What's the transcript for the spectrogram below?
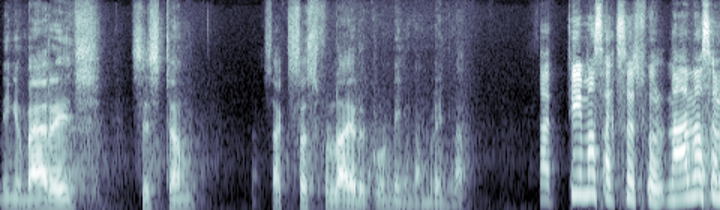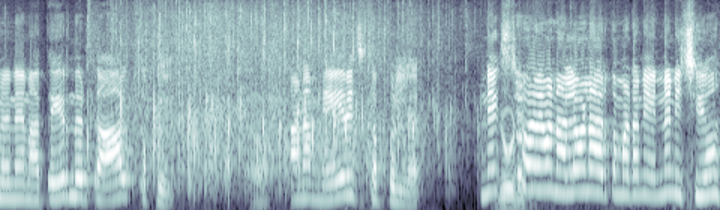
நீங்கள் மேரேஜ் சிஸ்டம் சக்ஸஸ்ஃபுல்லாக இருக்கும்னு நீங்கள் நம்புறீங்களா? சத்தியமாக சக்ஸஸ்ஃபுல் நான் தான் சொன்னேனே நான் தேர்ந்தெடுத்த ஆள் தப்பு. ஆனால் மேரேஜ் தப்பு இல்லை. Next Beautiful. வரவன் நல்லவனா இருக்க மாட்டானே என்ன நிச்சயம்?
